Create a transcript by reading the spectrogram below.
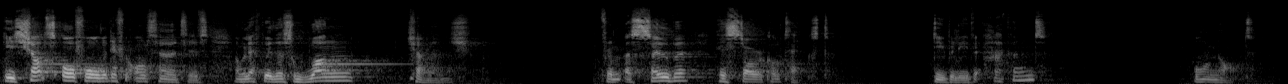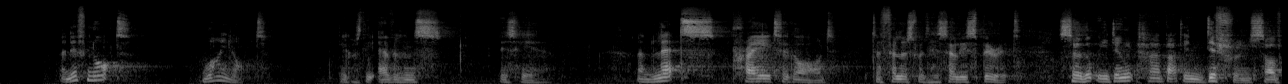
He shuts off all the different alternatives, and we're left with this one challenge from a sober historical text. Do you believe it happened or not? And if not, why not? Because the evidence is here. And let's pray to God to fill us with His Holy Spirit so that we don't have that indifference of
